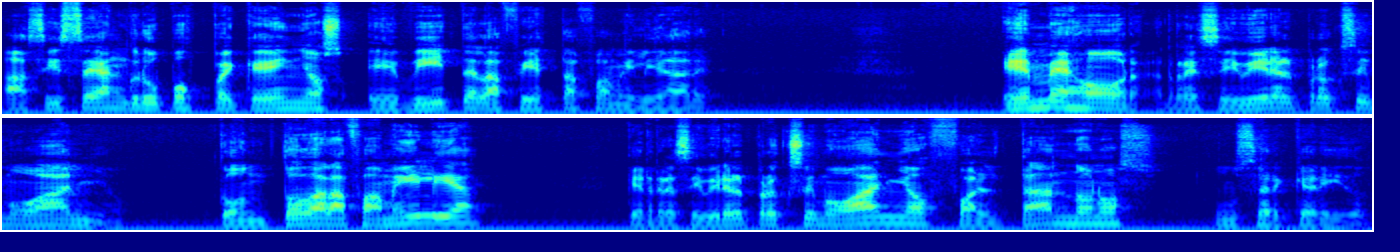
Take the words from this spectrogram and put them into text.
Así sean grupos pequeños, evite las fiestas familiares. Es mejor recibir el próximo año con toda la familia que recibir el próximo año faltándonos un ser querido.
